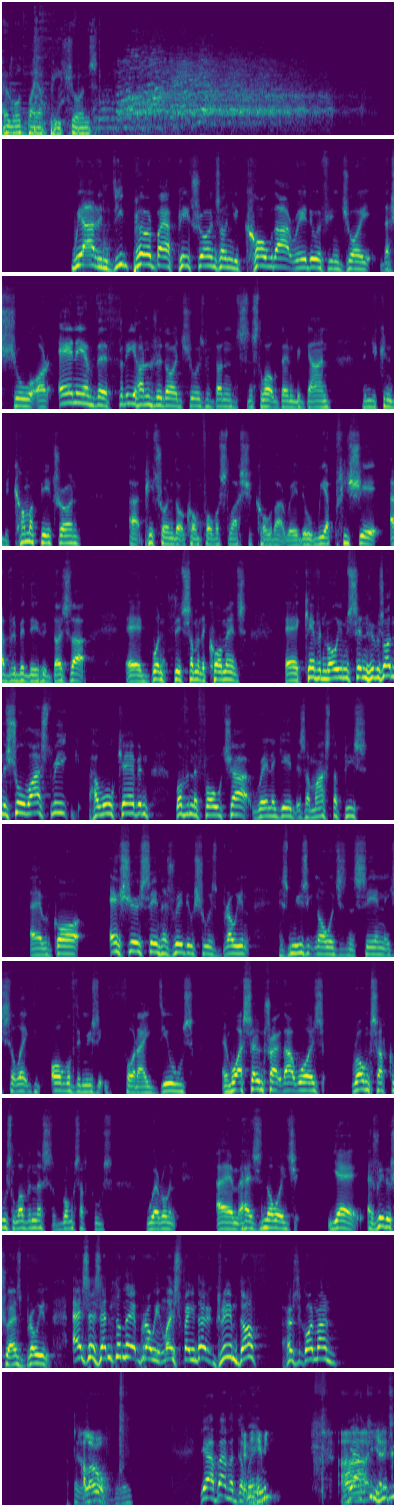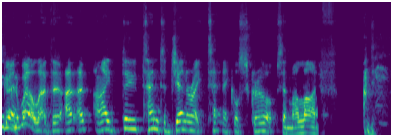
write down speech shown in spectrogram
Powered by our patrons. We are indeed powered by our patrons on You Call That Radio. If you enjoy the show or any of the 300 odd shows we've done since lockdown began, then you can become a patron at patreon.com forward slash You Call That Radio. We appreciate everybody who does that. Uh, going through some of the comments, uh, Kevin Williamson, who was on the show last week. Hello, Kevin. Loving the fall chat. Renegade is a masterpiece. Uh, we've got Eshu saying his radio show is brilliant. His music knowledge is insane. He selected all of the music for Ideals. And what a soundtrack that was. Wrong Circles, loving this. Wrong Circles, we're brilliant. Um, his knowledge, yeah, his radio show is brilliant. Is his internet brilliant? Let's find out. Graham Duff, how's it going, man? Hello. Yeah, a bit of a delay. Can you hear me? Yeah, Uh, yeah, it's going well. I, I, I do tend to generate technical screw ups in my life.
